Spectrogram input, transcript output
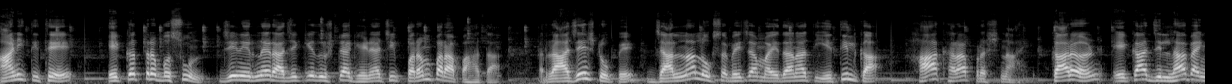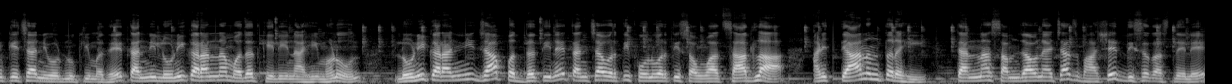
आणि तिथे एकत्र बसून जे निर्णय राजकीयदृष्ट्या घेण्याची परंपरा पाहता. राजेश टोपे जालना लोकसभेच्या मैदानात येतील का? हा खरा प्रश्न आहे. कारण एका जिल्हा बँकेच्या निवडणुकीमध्ये त्यांनी लोणीकरांना मदत केली नाही म्हणून लोणीकरांनी ज्या पद्धतीने त्यांच्यावरती फोनवरती संवाद साधला आणि त्यानंतरही त्यांना समजावण्याच्याच भाषेत दिसत असलेले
